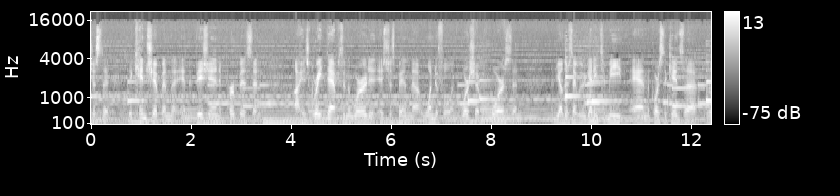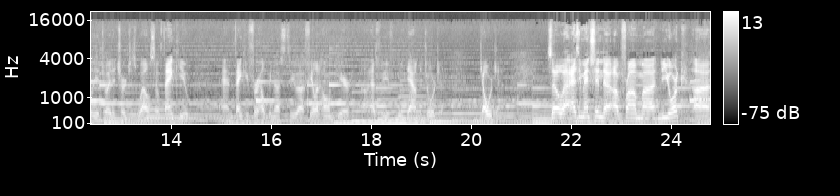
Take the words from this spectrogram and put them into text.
Just the, the kinship and the, and the vision and purpose and uh, his great depth in the Word. It, it's just been uh, wonderful. And worship, of course, and, and the others that we were getting to meet. And of course, the kids uh, really enjoy the church as well. So thank you. And thank you for helping us to uh, feel at home here uh, as we've moved down to Georgia. Georgia. So, uh, as you mentioned, uh, I'm from uh, New York. Uh,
